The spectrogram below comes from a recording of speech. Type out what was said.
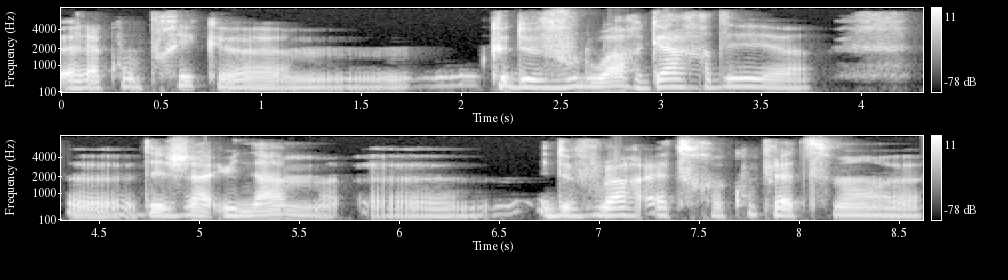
elle a compris que que de vouloir garder euh, déjà une âme et de vouloir être complètement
